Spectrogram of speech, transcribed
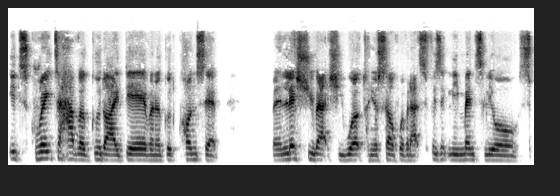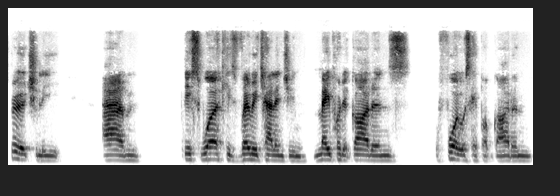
it's great to have a good idea and a good concept, but unless you've actually worked on yourself, whether that's physically, mentally, or spiritually, um, this work is very challenging. May Project Gardens, before it was Hip Hop Garden,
